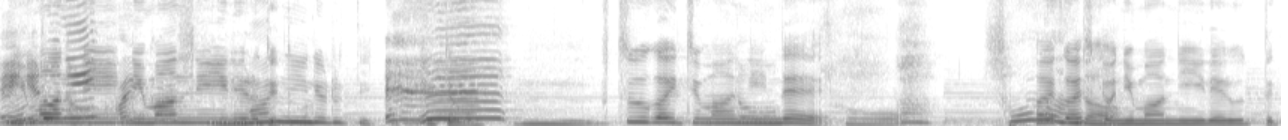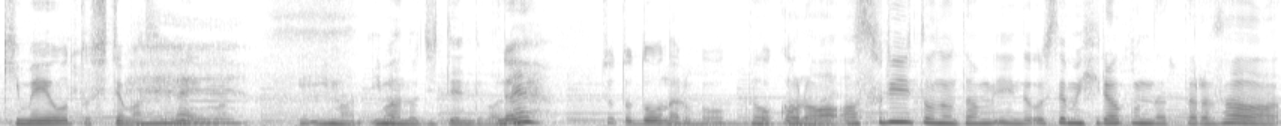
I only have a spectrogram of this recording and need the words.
え2万人2万人入れるって2万人入言ってます普通が1万人で。開会式は2万人入れるって決めようとしてますね今今の時点では今ね。ねちょっとどうなるかわだからアスリートのためにどうしても開くんだったらさ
